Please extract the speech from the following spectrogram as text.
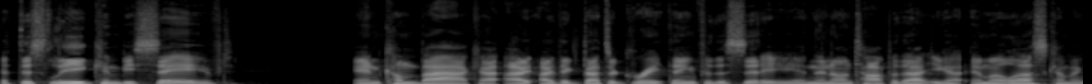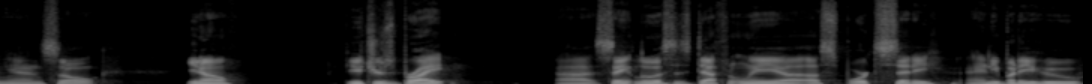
if this league can be saved, and come back, I, I think that's a great thing for the city. And then on top of that, you got MLS coming in. So, you know, future's bright. Uh, St. Louis is definitely a, a, sports city. Anybody who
